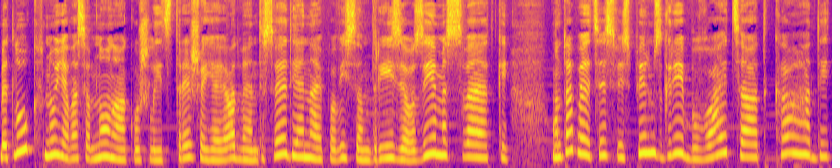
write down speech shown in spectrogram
Bet, lūk, nu jau esam nonākuši līdz trešajai adventas svētdienai, pavisam drīz jau Ziemassvētki, un tāpēc es vispirms gribu vaicāt, kādi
